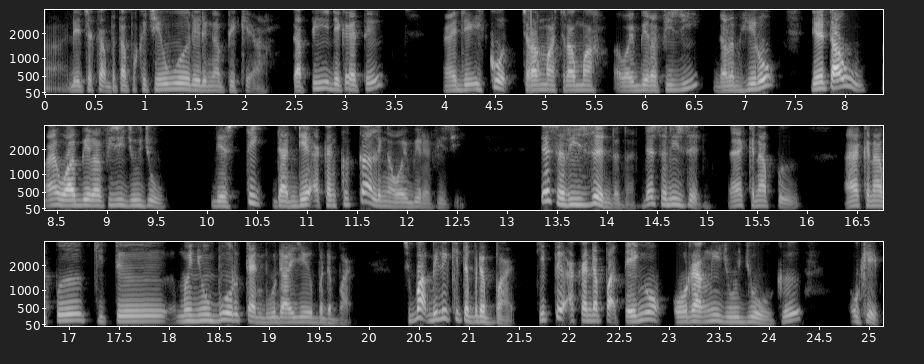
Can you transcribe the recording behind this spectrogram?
Uh, dia cakap betapa kecewa dia dengan PKR. Tapi dia kata uh, dia ikut ceramah-ceramah YB Rafizi dalam Hero dia tahu eh, YB Rafizi jujur. Dia stick dan dia akan kekal dengan YB Rafizi. There's a reason tuan-tuan. There's a reason. Eh, kenapa? Eh, kenapa kita menyuburkan budaya berdebat. Sebab bila kita berdebat, kita akan dapat tengok orang ni jujur ke. Okay.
